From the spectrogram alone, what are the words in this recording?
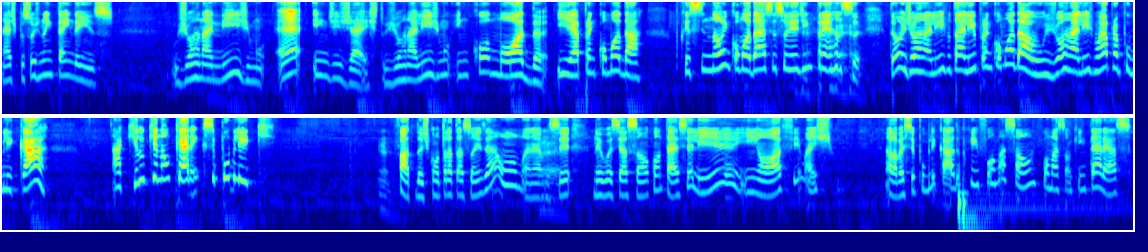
né? As pessoas não entendem isso. O jornalismo é indigesto. O jornalismo incomoda e é para incomodar. Porque se não incomodar é assessoria de imprensa. Então o jornalismo está ali para incomodar. O jornalismo é para publicar aquilo que não querem que se publique. É. O fato das contratações é uma, né? É. Você negociação acontece ali em off, mas ela vai ser publicada porque é informação, informação que interessa.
